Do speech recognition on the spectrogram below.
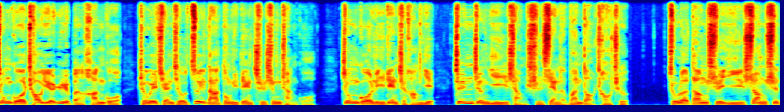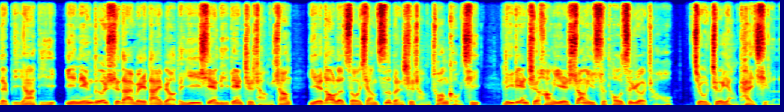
中国超越日本、韩国，成为全球最大动力电池生产国。中国锂电池行业真正意义上实现了弯道超车。除了当时已上市的比亚迪，以宁德时代为代表的一线锂电池厂商也到了走向资本市场窗口期。锂电池行业上一次投资热潮就这样开启了。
